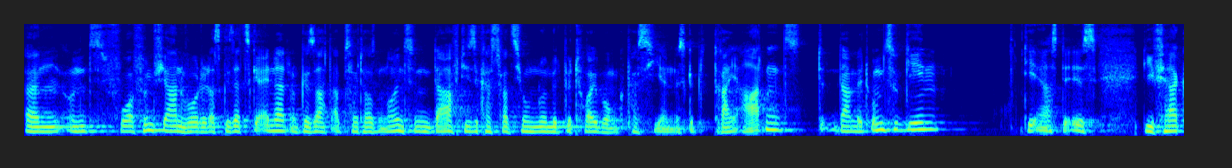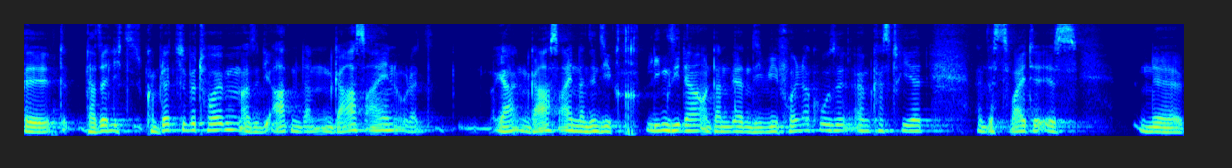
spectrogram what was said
Ähm, und vor fünf Jahren wurde das Gesetz geändert und gesagt, ab 2019 darf diese Kastration nur mit Betäubung passieren. Es gibt drei Arten, damit umzugehen. Die erste ist, die Ferkel tatsächlich komplett zu betäuben. Also die atmen dann ein Gas ein oder ja, ein Gas ein, dann sind sie, liegen sie da und dann werden sie wie Vollnarkose ähm, kastriert. Das zweite ist eine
